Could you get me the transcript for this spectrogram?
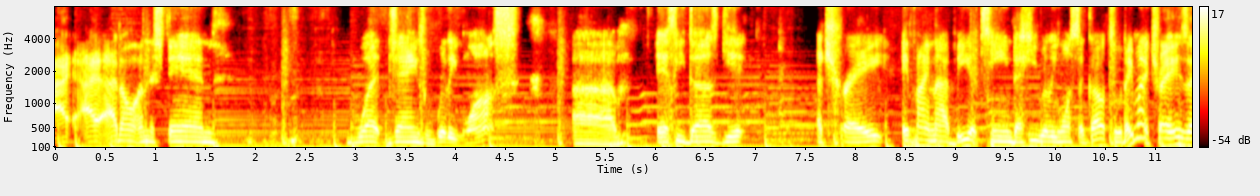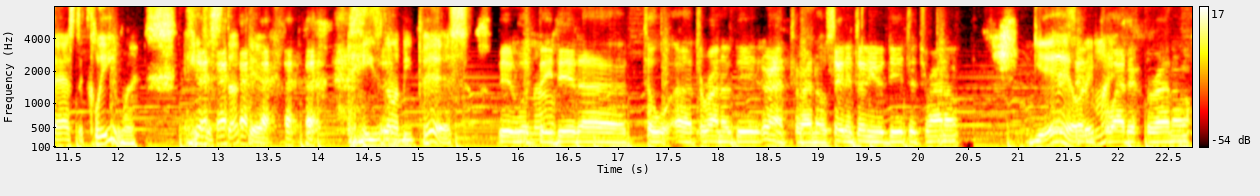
I, I, I don't understand what James really wants. Um, if he does get a trade, it might not be a team that he really wants to go to. They might trade his ass to Cleveland. And he just stuck there. and he's gonna be pissed. Did what know? they did uh, to uh, Toronto did or not Toronto, San Antonio did to Toronto. Yeah, or, or they might to Toronto.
